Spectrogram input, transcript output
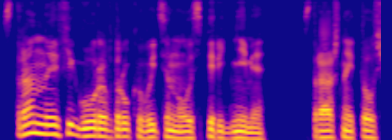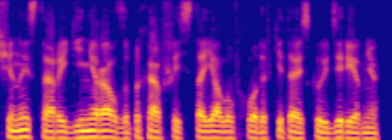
Странная фигура вдруг вытянулась перед ними. Страшной толщины старый генерал, запыхавшись, стоял у входа в китайскую деревню,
